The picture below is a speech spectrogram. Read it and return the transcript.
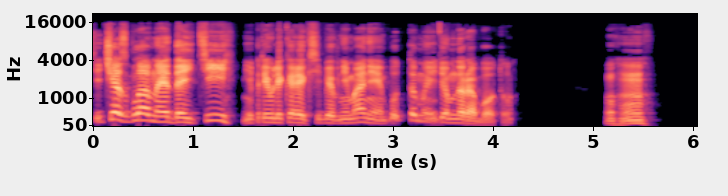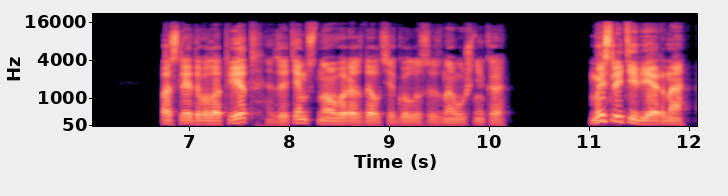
Сейчас главное дойти, не привлекая к себе внимания, будто мы идем на работу. Угу. Последовал ответ, затем снова раздался голос из наушника. Мыслите верно.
